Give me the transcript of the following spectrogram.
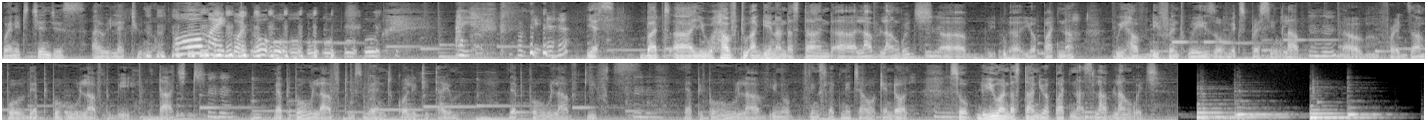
When it changes, I will let you know. Oh my god. Oh, oh, oh, oh, oh, oh, oh. I. Okay. Uh-huh. yes. But uh, you have to again understand uh, love language, uh, uh, your partner. We have different ways of expressing love. Um, for example, there are people who love to be touched. There are people who love to spend quality time. There are people who love gifts. There are people who love, you know, things like nature walk and all. So, do you understand your partner's love language?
